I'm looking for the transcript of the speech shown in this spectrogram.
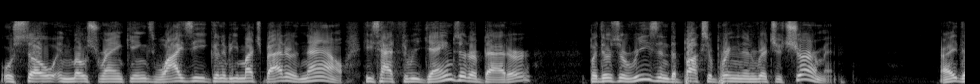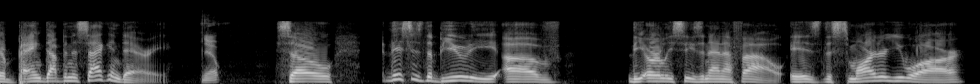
or so in most rankings, why is he going to be much better now? He's had three games that are better, but there's a reason the Bucks are bringing in Richard Sherman. Right? They're banged up in the secondary. Yep. So this is the beauty of the early season NFL is the smarter you are,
